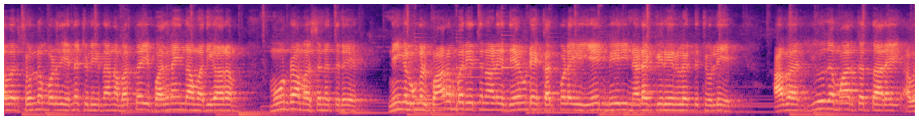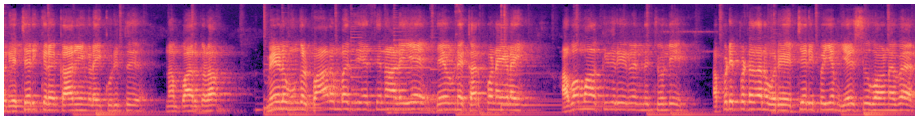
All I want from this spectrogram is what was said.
அவர் சொல்லும் பொழுது என்ன சொல்லுகிறார் மத்திய பதினைந்தாம் அதிகாரம் மூன்றாம் வசனத்திலே நீங்கள் உங்கள் பாரம்பரியத்தினாலே தேவனுடைய கற்பனையை ஏன் மீறி நடக்கிறீர்கள்? என்று சொல்லி அவர் யூத மார்க்கத்தாரை அவர் எச்சரிக்கிற காரியங்களை குறித்து நாம் பார்க்கலாம். மேலும் உங்கள் பாரம்பரியத்தினாலேயே தேவனுடைய கற்பனைகளை அவமாக்குகிறீர்கள் என்று சொல்லி அப்படிப்பட்டதான ஒரு எச்சரிப்பையும் இயேசுவானவர்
